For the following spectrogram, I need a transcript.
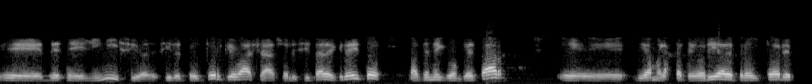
eh, desde el inicio, es decir, el productor que vaya a solicitar el crédito va a tener que completar, eh, digamos, las categorías de productores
